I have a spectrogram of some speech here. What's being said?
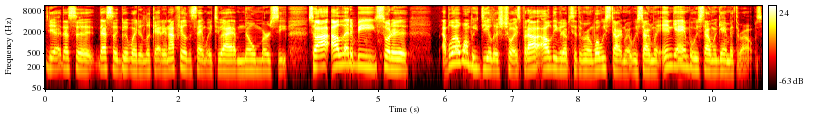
Yeah, that's a that's a good way to look at it, and I feel the same way too. I have no mercy, so I, I'll let it be sort of. Well, it won't be dealer's choice, but I'll, I'll leave it up to the room. What we starting with? We starting with Endgame, but we starting with Game of Thrones.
